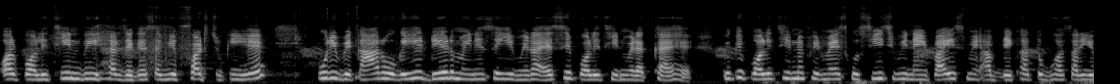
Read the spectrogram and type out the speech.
और पॉलीथीन भी हर जगह से ये फट चुकी है। पूरी बेकार हो गई है। डेढ़ महीने से ये मेरा ऐसे पॉलीथीन में रखा है। क्योंकि पॉलीथीन में फिर मैं इसको सींच भी नहीं पाई, इसमें अब देखा तो बहुत सारी ये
